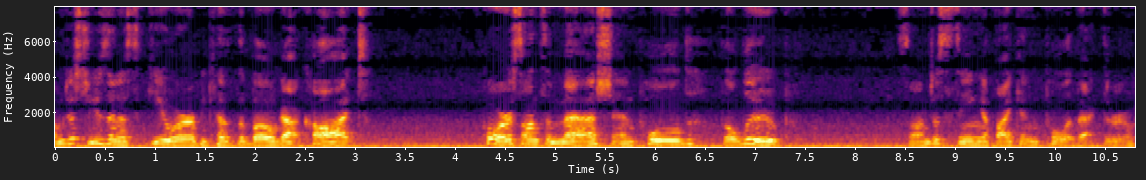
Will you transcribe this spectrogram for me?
I'm just using a skewer because the bow got caught, of course, on some mesh and pulled the loop. So I'm just seeing if I can pull it back through.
